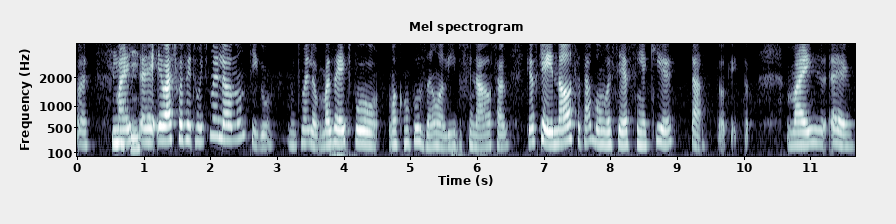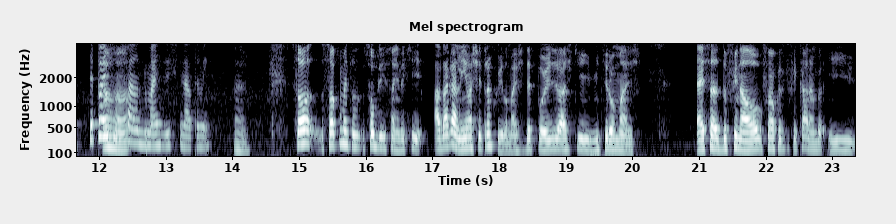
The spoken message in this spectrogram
é. Sim, mas sim. é, eu acho que foi feito muito melhor no antigo. Muito melhor. Mas aí, tipo, uma conclusão ali do final, sabe? Que eu fiquei, nossa, tá bom, vai ser assim aqui, é? Tá, tô ok, tô. Mas, é. Depois a Aham. gente fala mais desse final também. É. Só, só comentando sobre isso ainda, que a da galinha eu achei tranquila, mas depois eu acho que me tirou mais. Essa do final foi uma coisa que eu fiquei, caramba, e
